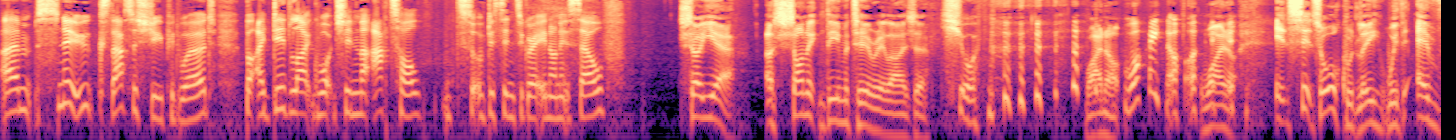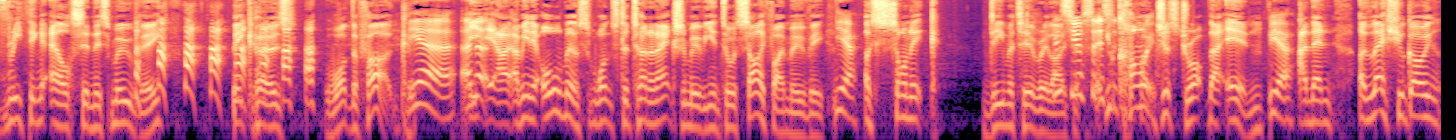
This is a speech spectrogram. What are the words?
Um, snukes, that's a stupid word, but I did like watching the atoll sort of disintegrating on itself. So, yeah, a sonic dematerializer. Sure, Why not? why not? Why not? It sits awkwardly with everything else in this movie because what the fuck? Yeah, It- I mean, it almost wants to turn an action movie into a sci-fi movie. Yeah. a sonic It's just- it's you can't just drop that in. Yeah. and then unless you're going,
